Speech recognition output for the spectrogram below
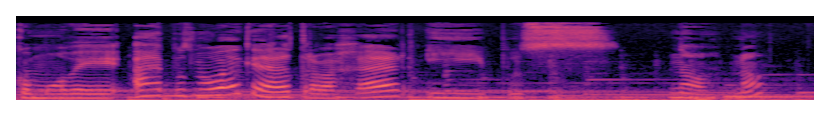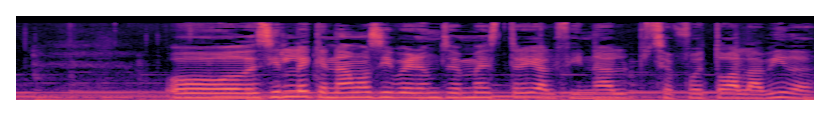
como de, ah, pues me voy a quedar a trabajar y pues no, ¿no? O decirle que nada más iba a ir un semestre y al final se fue toda la vida.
